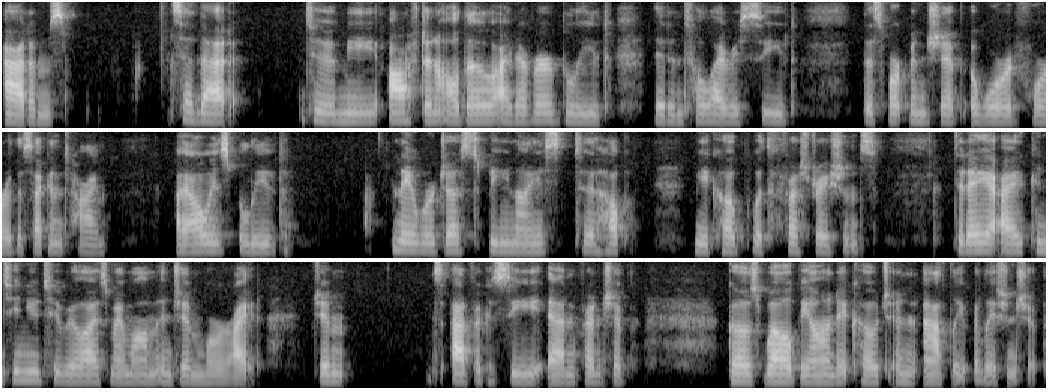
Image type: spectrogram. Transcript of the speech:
Adams, said that to me often, although I never believed it until I received the Sportsmanship Award for the second time. I always believed they were just being nice to help me cope with frustrations. Today, I continue to realize my mom and Jim were right. Jim's advocacy and friendship goes well beyond a coach and an athlete relationship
